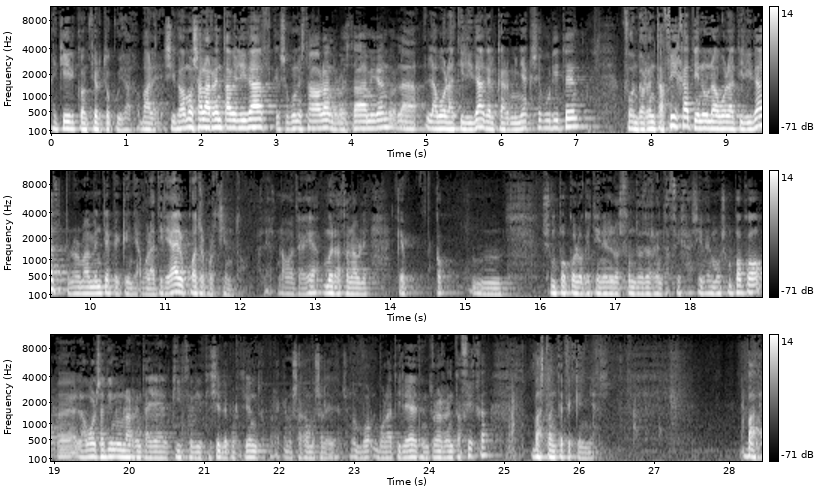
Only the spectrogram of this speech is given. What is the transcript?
hay que ir con cierto cuidado. Vale, si vamos a la rentabilidad, que según estaba hablando, lo estaba mirando, la, la volatilidad del Carmignac Segurité, fondo renta fija, tiene una volatilidad pues, normalmente pequeña, volatilidad del 4% una volatilidad muy razonable, que mm, es un poco lo que tienen los fondos de renta fija. Si vemos un poco, eh, la bolsa tiene una rentabilidad del 15-17%, para que nos hagamos la idea. Son volatilidades dentro de renta fija bastante pequeñas. Vale.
